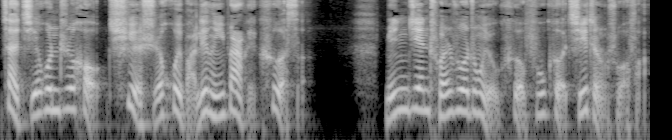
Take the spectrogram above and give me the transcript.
在结婚之后，确实会把另一半给克死。民间传说中有克夫克妻这种说法，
